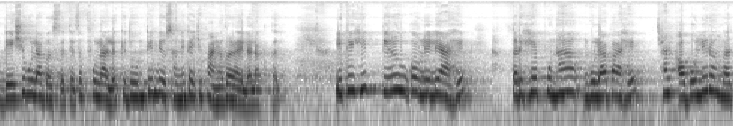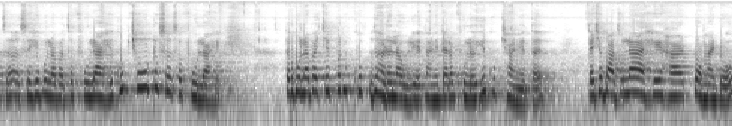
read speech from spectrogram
देशी गुलाब असतात त्याचं फुल आलं की दोन तीन दिवसांनी त्याची पानं गळायला लागतात. इथे ही तीळ उगवलेली आहे. तर हे पुन्हा गुलाब आहे. छान अबोली रंगाचं असं हे गुलाबाचं फुल आहे. खूप छोटंसं असं फुल आहे. तर गुलाबाची पण खूप झाडं लावली आहेत आणि त्याला फुलंही खूप छान येत आहेत त्याच्या बाजूला आहे हा टोमॅटो.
